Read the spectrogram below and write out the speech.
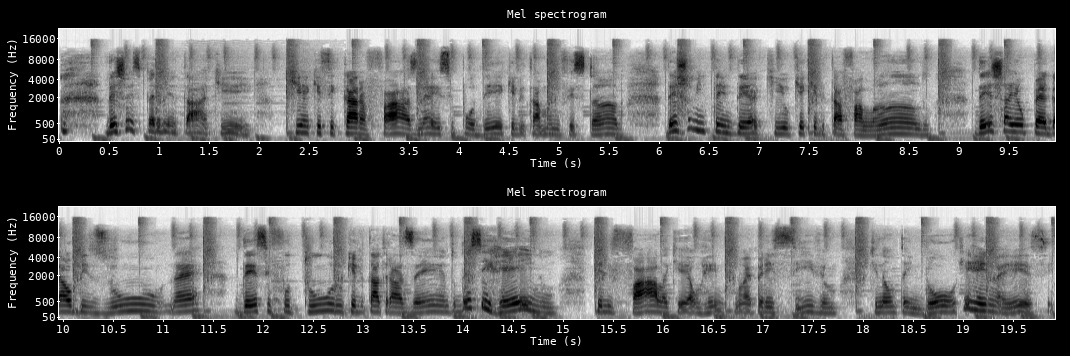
Deixa eu experimentar aqui o que é que esse cara faz, né? Esse poder que ele está manifestando. Deixa eu entender aqui o que é que ele está falando. Deixa eu pegar o bizu, né? Desse futuro que ele está trazendo, desse reino que ele fala que é um reino que não é perecível, que não tem dor. Que reino é esse?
